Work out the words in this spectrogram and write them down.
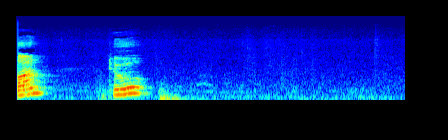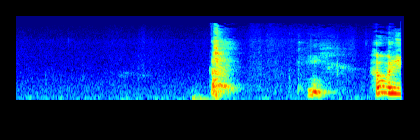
One, two. How many?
